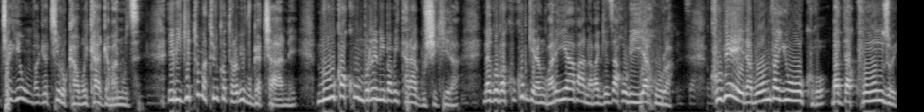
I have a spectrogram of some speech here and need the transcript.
Cyangwa iyo wumva agaciro kawe kagabanutse. Ibi gituma turi ko turabivuga cyane ni uko kumbure niba bitaragushikira. Nagomba kukubwira ngo hariyo abana bageze aho biyahura. Kubera bumva yuko badakunzwe.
